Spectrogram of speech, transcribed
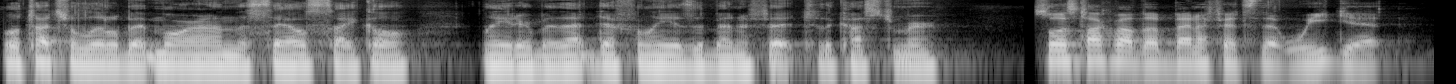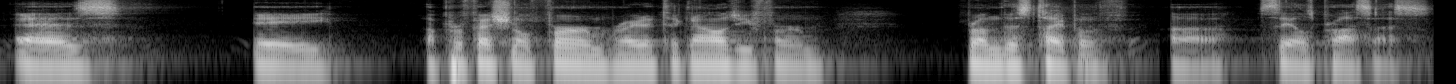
We'll touch a little bit more on the sales cycle later, but that definitely is a benefit to the customer. So let's talk about the benefits that we get as a, a professional firm, right? A technology firm from this type of uh, sales process.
